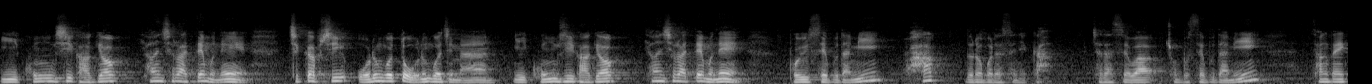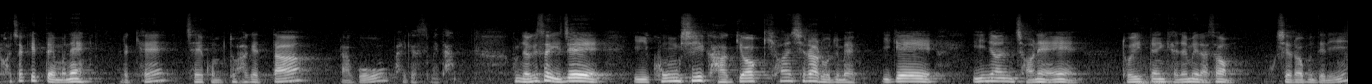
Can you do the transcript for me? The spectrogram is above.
이 공시가격 현실화 때문에 집값이 오른 것도 오른 거지만 이 공시가격 현실화 때문에 보유세 부담이 확 늘어버렸으니까 재산세와 종부세 부담이 상당히 커졌기 때문에 이렇게 재검토하겠다라고 밝혔습니다. 그럼 여기서 이제 이 공시가격 현실화 로드맵 이게 2년 전에 도입된 개념이라서 혹시 여러분들이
